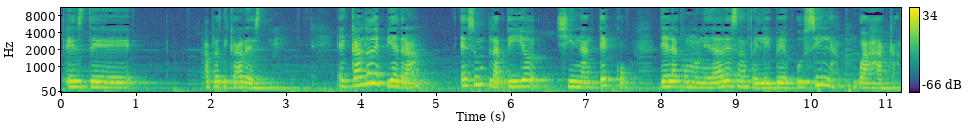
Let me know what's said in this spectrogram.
este a platicar esto. El caldo de piedra es un platillo chinanteco de la comunidad de San Felipe Usila, Oaxaca.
